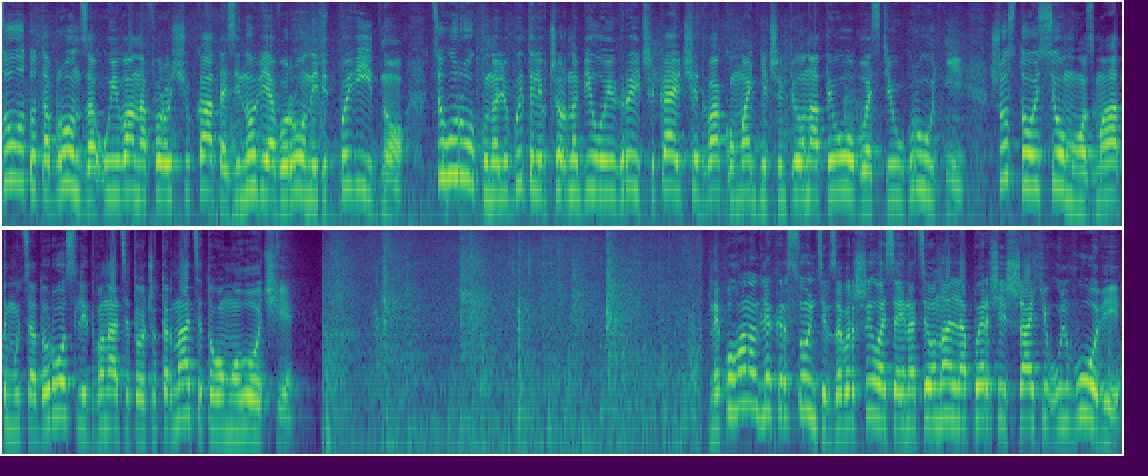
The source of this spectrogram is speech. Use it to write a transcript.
Золото та бронза у Івана Форощука та Зіновія Ворони відповідно. Цього року на любителів чорно-білої гри чекають ще два командні чемпіонати області у грудні. 6-7 змагатимуться дорослі, 12-14 молодші. Непогано для херсонців завершилася і національна першість шахів у Львові.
